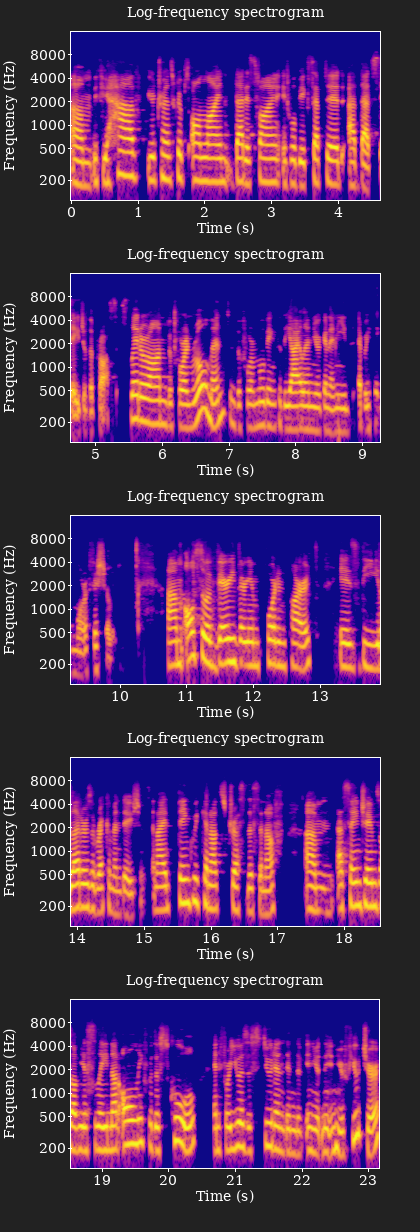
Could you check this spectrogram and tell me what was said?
Um, if you have your transcripts online, that is fine. It will be accepted at that stage of the process. Later on, before enrollment and before moving to the island, you're going to need everything more officially. Um, also, a very, very important part is the letters of recommendations. And I think we cannot stress this enough. Um, at St. James, obviously, not only for the school and for you as a student in, the, in, your, in your future,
